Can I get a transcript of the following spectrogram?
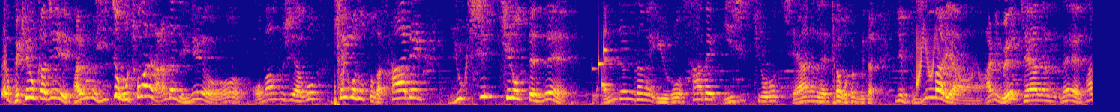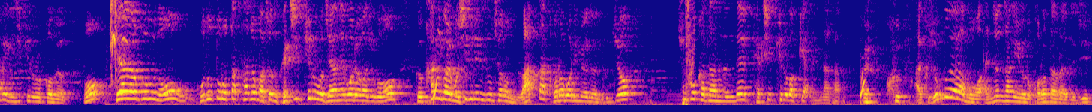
그러니까 100km까지 밟으면 2.5초 만에 나간다는 얘기예요. 어마무시하고 최고 속도가 460km대인데 안전상의 이유로 420km로 제한을 했다고 합니다. 이게 무슨 말이야? 아니 왜 제한을 해? 420km를 거면 어? 제한할 거면 어 고속도로 딱 사정 맞춰서 110km로 제한해 버려 가지고 어? 그 카니발 뭐 11인승처럼 락딱 걸어 버리면은 그죠? 슈퍼카 탔는데 110km밖에 안 나가. 그, 아, 그 정도야 뭐 안전상의 이유로 걸었다 그래야 되지.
